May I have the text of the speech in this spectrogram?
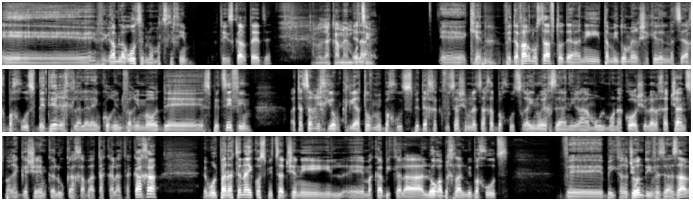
אה, וגם לרוץ הם לא מצליחים, אתה הזכרת את זה. אני לא יודע כמה הם רוצים. אה, כן, ודבר נוסף, אתה יודע, אני תמיד אומר שכדי לנצח בחוץ, בדרך כלל, אלא אם קורים דברים מאוד ספציפיים, אתה צריך יום כליאה טוב מבחוץ. בדרך כלל קבוצה שמנצחת בחוץ. ראינו איך זה היה נראה מול מונקו, שלא היה לך צ'אנס ברגע שהם כלו ככה ואתה קלעת ככה. ומול פנתנאיקוס מצד שני, מכבי קלה לא רע בכלל מבחוץ, ובעיקר ג'ונדי וזה עזר.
